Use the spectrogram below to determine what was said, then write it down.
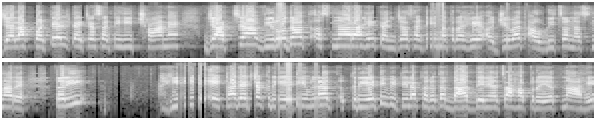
ज्याला पटेल त्याच्यासाठी ही छान आहे. ज्याच्या विरोधात असणार आहे त्यांच्यासाठी मात्र हे अजिबात आवडीचं नसणार आहे. तरी ही एखाद्याच्या क्रिएटिव्हला क्रिएटिव्हिटीला खरं तर दाद देण्याचा हा प्रयत्न आहे.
